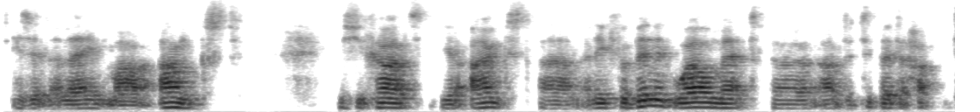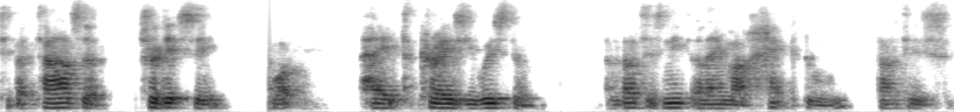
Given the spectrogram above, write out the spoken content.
Is het alleen maar angst? Dus je gaat je angst aan. En ik verbind het wel met uh, de Tibet Tibetaanse traditie, wat heet crazy wisdom. En dat is niet alleen maar gek doen, dat is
